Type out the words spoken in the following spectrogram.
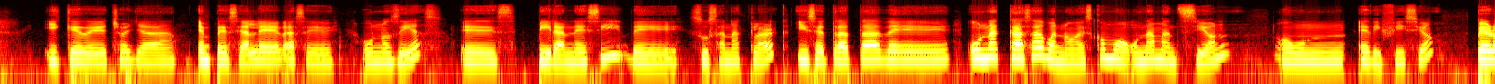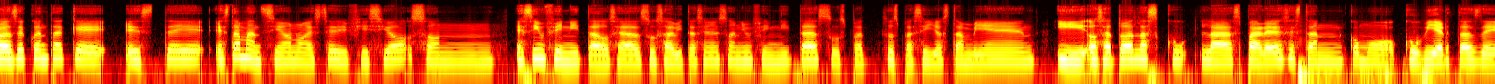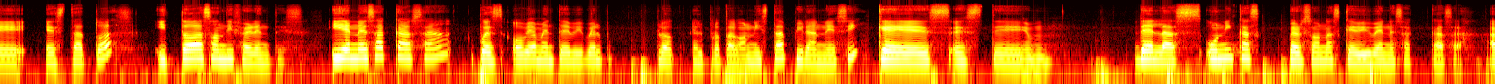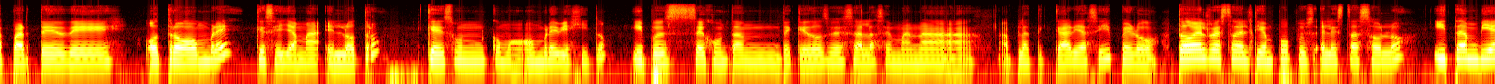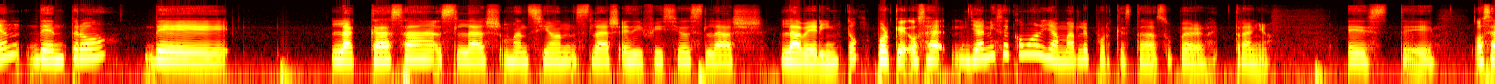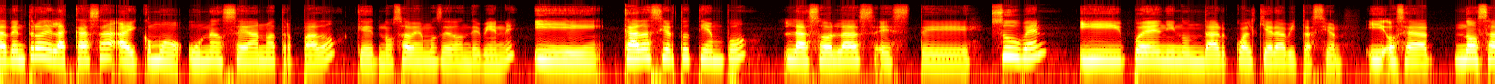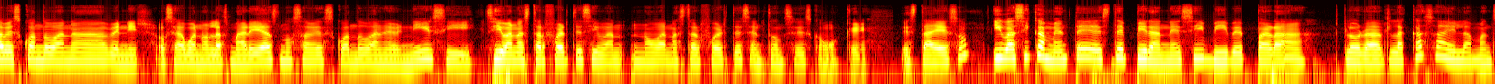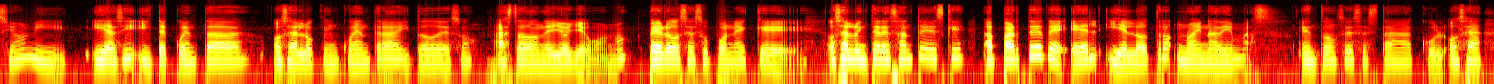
y que de hecho ya empecé a leer hace unos días es Piranesi de Susana Clark y se trata de una casa, bueno, es como una mansión o un edificio, pero haz de cuenta que este esta mansión o este edificio son es infinita, o sea, sus habitaciones son infinitas, sus, sus pasillos también y o sea, todas las las paredes están como cubiertas de estatuas y todas son diferentes. Y en esa casa, pues obviamente vive el, el protagonista Piranesi, que es este de las únicas personas que viven en esa casa, aparte de otro hombre que se llama el otro, que es un como hombre viejito y pues se juntan de que dos veces a la semana a platicar y así, pero todo el resto del tiempo pues él está solo. Y también dentro de la casa slash mansión slash edificio slash laberinto. Porque, o sea, ya ni sé cómo llamarle porque está súper extraño. Este, o sea, dentro de la casa hay como un océano atrapado que no sabemos de dónde viene y cada cierto tiempo las olas este suben y pueden inundar cualquier habitación. Y o sea, no sabes cuándo van a venir. O sea, bueno, las mareas no sabes cuándo van a venir, si, si van a estar fuertes, si van, no van a estar fuertes. Entonces, como que está eso. Y básicamente este Piranesi vive para explorar la casa y la mansión y, y así, y te cuenta, o sea, lo que encuentra y todo eso, hasta donde yo llevo, ¿no? Pero se supone que, o sea, lo interesante es que aparte de él y el otro, no hay nadie más. Entonces está cool. O sea,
